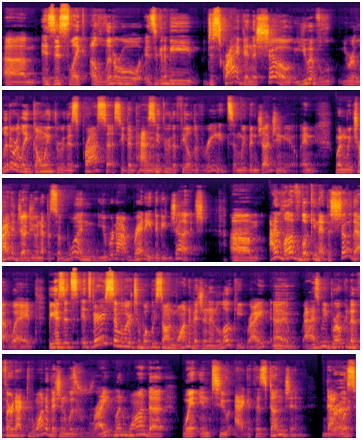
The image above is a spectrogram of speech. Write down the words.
Um, is this like a literal? Is it going to be described in the show? You have you're literally going through this process. You've been passing through the field of reeds, and we've been judging you. And when we tried to judge you in episode one, you were not ready to be judged. Um, I love looking at the show that way because it's it's very similar to what we saw in WandaVision and Loki, right? Uh, Mm. as we broke into the third act of WandaVision was right when Wanda went into Agatha's dungeon. That Right. was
